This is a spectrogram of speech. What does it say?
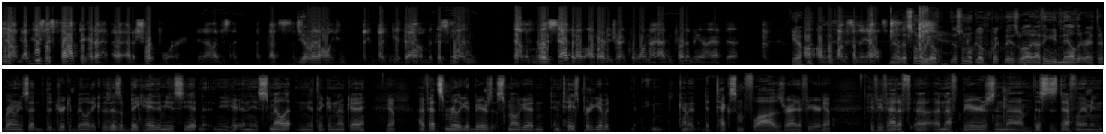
you know, I'm, I'm usually stopping at a at a- at a short pour. You know, I just I, I, that's that's Yep. really all I can, I can I can get down. But this one, yeah, I'm really sad, but I've, I've already drank the one I have in front of me, and I have to. Yeah. I'll, I'll move on to something else. No, this one will We- go. This one will go quickly as well. I think you nailed it right there, Brian, when you said the drinkability because it is a big haze. I mean, you see it and you hear and you smell it, and you're thinking, okay. Yeah. I've had some really good beers that smell good and, and taste pretty good, but you can kind of detect some flaws, right? If you're Yeah. if you've had a f uh, enough beers, and um, this is definitely. I mean,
